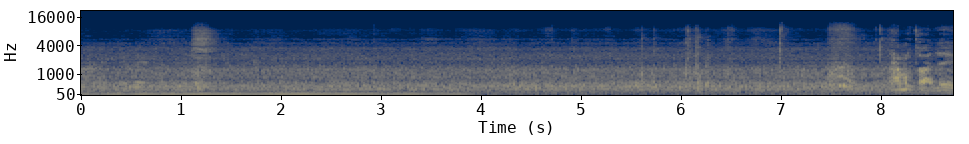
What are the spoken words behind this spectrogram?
หลังนี่แหละ ทำมังจอดเลย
